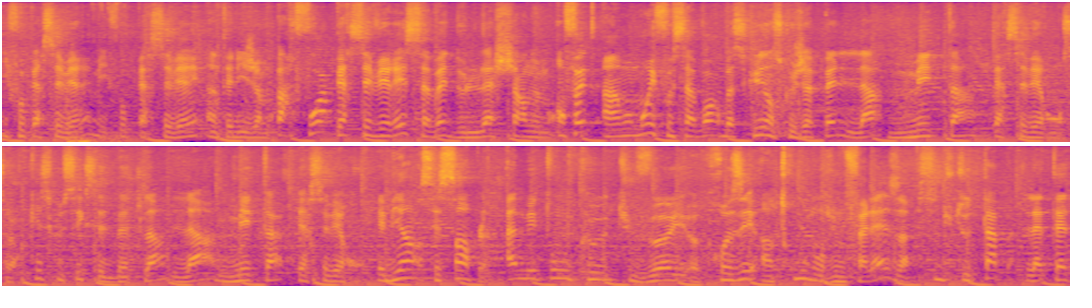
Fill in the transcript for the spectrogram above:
il faut persévérer, mais il faut persévérer intelligemment. Parfois, persévérer, ça va être de l'acharnement. En fait, à un moment, il faut savoir basculer dans ce que j'appelle la méta-persévérance. Alors, qu'est-ce que c'est que cette bête-là? La méta-persévérance. Eh bien, c'est simple. Admettons que tu veuilles creuser un trou dans une falaise. Si tu te tapes la tête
